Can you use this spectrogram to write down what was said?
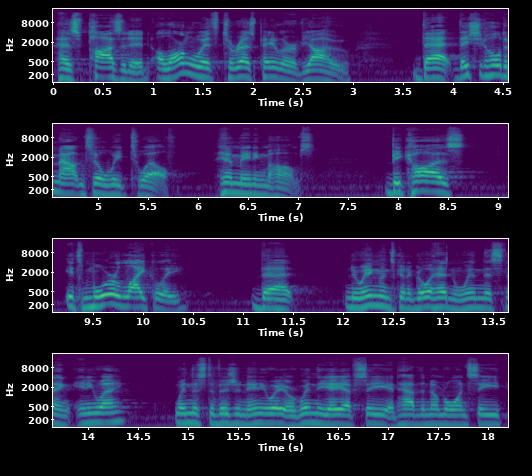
has posited, along with Terez Paylor of Yahoo, that they should hold him out until week 12, him meaning Mahomes, because it's more likely that New England's going to go ahead and win this thing anyway, win this division anyway, or win the AFC and have the number one seed.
